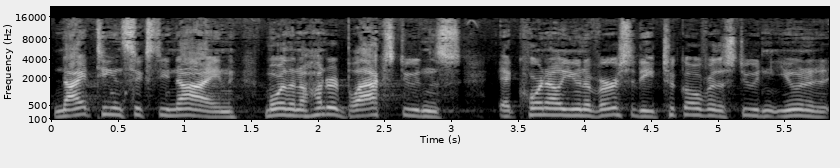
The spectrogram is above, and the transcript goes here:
1969, more than 100 black students at Cornell University took over the student uni-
